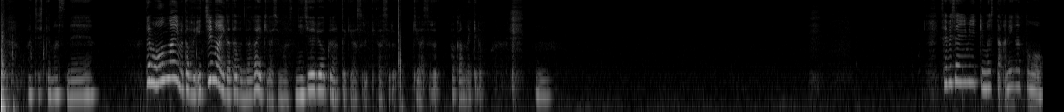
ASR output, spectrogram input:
お待ちしてますね。でもオンラインは多分1枚が多分長い気がします。20秒くらいあった気がする気がする気がする。わかんないけど。うん。久々に見に来ました。ありがとう。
